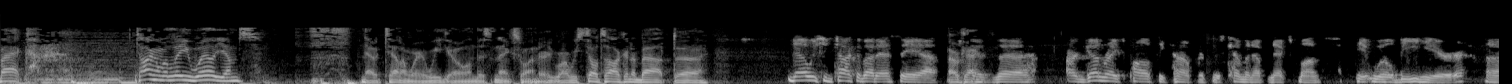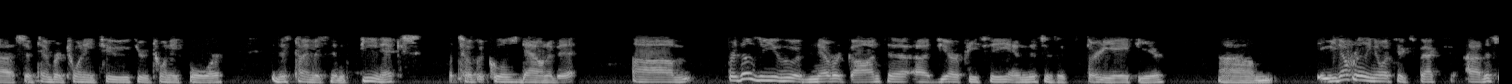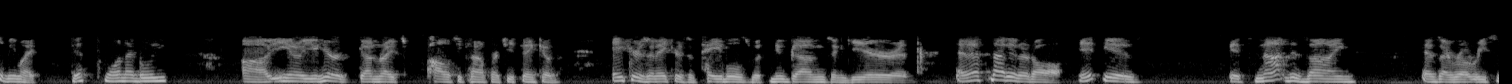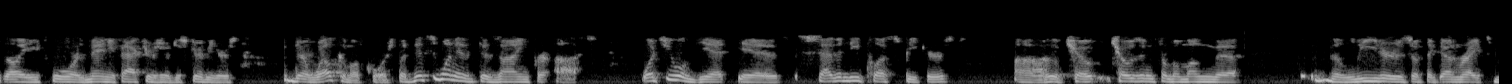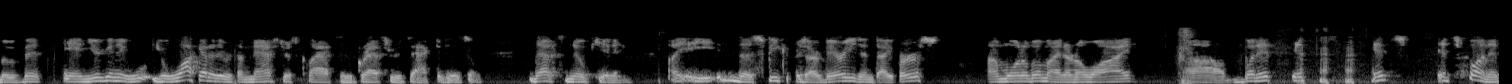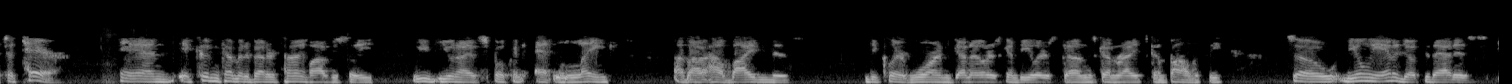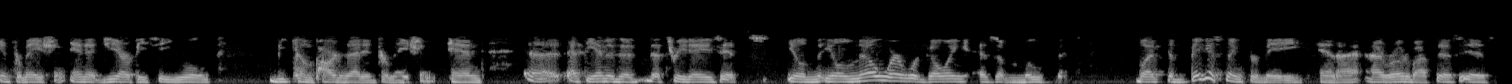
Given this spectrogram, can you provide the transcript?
Back. Talking with Lee Williams. No, tell him where we go on this next one. Are we still talking about? Uh... No, we should talk about SAF. Okay. Because uh, our gun rights policy conference is coming up next month. It will be here uh, September 22 through 24. This time it's in Phoenix. Let's hope it cools down a bit. Um, for those of you who have never gone to uh, GRPC, and this is its 38th year, um, you don't really know what to expect. Uh, this will be my fifth one, I believe. Uh, you know, you hear gun rights policy conference, you think of acres and acres of tables with new guns and gear, and and that's not it at all. It is, it's not designed, as I wrote recently, for manufacturers or distributors. They're welcome, of course, but this one is designed for us. What you will get is 70 plus speakers uh, who have cho- chosen from among the the leaders of the gun rights movement, and you're going to you'll walk out of there with a master's class in grassroots activism. That's no kidding. I, the speakers are varied and diverse. I'm one of them. I don't know why, uh, but it's it's it's it's fun. It's a tear, and it couldn't come at a better time. Obviously, we you and I have spoken at length about how Biden has declared war on gun owners, gun dealers, guns, gun rights, gun policy. So the only antidote to that is information. And at GRPC, you will become part of that information. And uh, at the end of the, the three days, it's you'll you'll know where we're going as a movement. But the biggest thing for me, and I, I wrote about this, is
